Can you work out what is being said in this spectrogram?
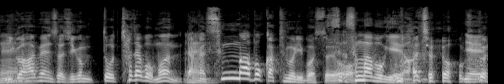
예. 이거 하면서 지금 또 찾아보면 약간 예. 승마복 같은 걸 입었어요. 스- 승마복이에요. 맞아요. 예,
